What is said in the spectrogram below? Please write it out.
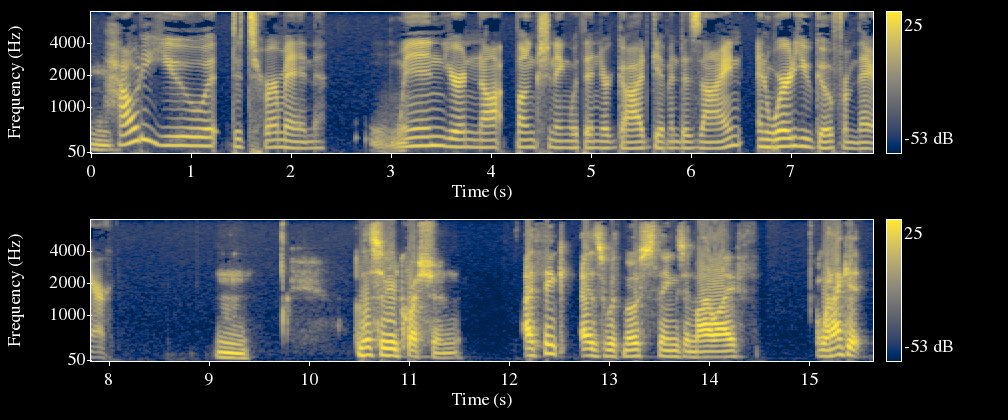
Mm-hmm. How do you determine when you're not functioning within your God given design and where do you go from there? Mm. That's a good question. I think, as with most things in my life, when I get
